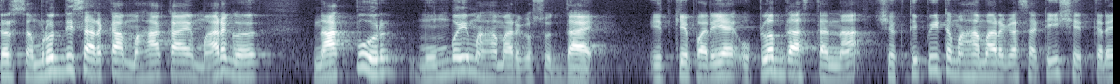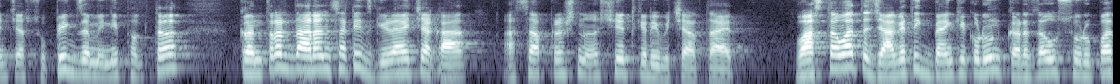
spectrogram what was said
तर समृद्धीसारखा महाकाय मार्ग नागपूर मुंबई महामार्गसुद्धा आहे. इतके पर्याय उपलब्ध असताना शक्तिपीठ महामार्गासाठी शेतकऱ्यांच्या सुपीक जमिनी फक्त कंत्राटदारांसाठीच गिळायच्या का? असा प्रश्न शेतकरी विचारतायत. वास्तवात जागतिक बँकेकडून कर्जाऊ स्वरूपात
